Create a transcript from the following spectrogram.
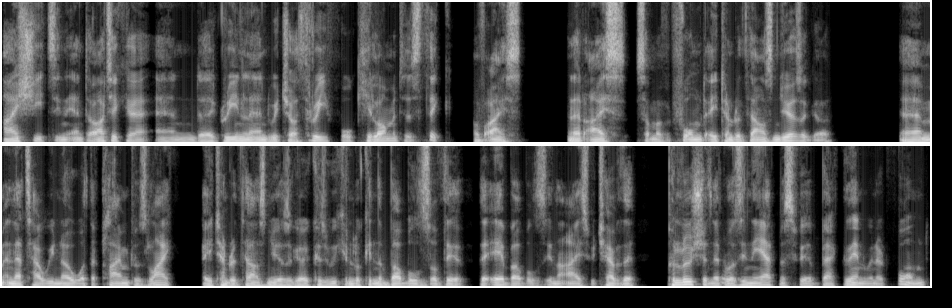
ice sheets in Antarctica and uh, Greenland, which are three, four kilometers thick of ice. And that ice, some of it formed 800,000 years ago. Um, and that's how we know what the climate was like 800,000 years ago, because we can look in the bubbles of the, the air bubbles in the ice, which have the pollution that was in the atmosphere back then when it formed.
